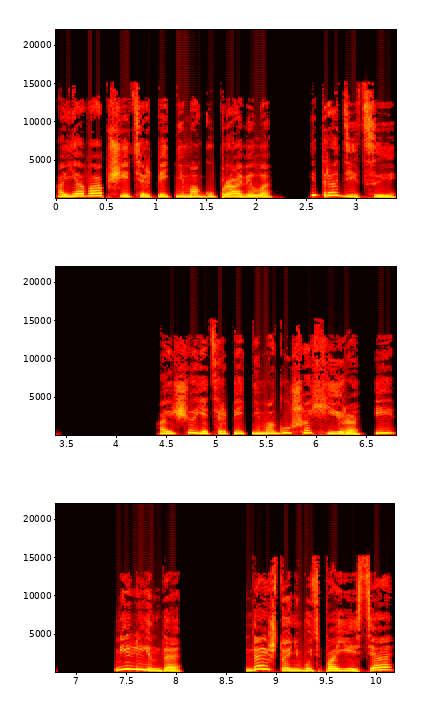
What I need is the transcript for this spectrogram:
А я вообще терпеть не могу правила и традиции. А еще я терпеть не могу Шахира и... Мелинда, дай что-нибудь поесть, а?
